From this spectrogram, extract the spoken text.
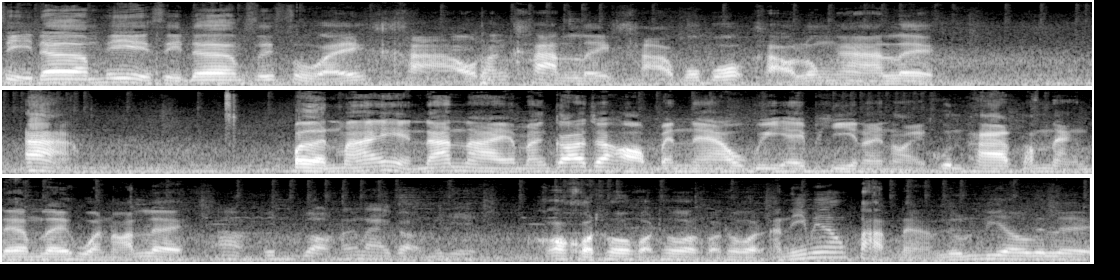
สีเดิมพี่สีเดิมสวยๆขาวทั้งคันเลยขาวโบ๊ะขาวโรงงานเลย อะ เปิดมาให้เห็นด้านในมันก็จะออกเป็นแนว VIP หน่อยๆ คุณพาตำแหน่งเดิมเลยหัวน็อตเลยอ้าวคุณบอกข้างในก่อนเมื่อกี้ก็ขอโทษขอโทษขอโทษ อันนี้ไม่ต้องตัดนะเรียวๆไปเลย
